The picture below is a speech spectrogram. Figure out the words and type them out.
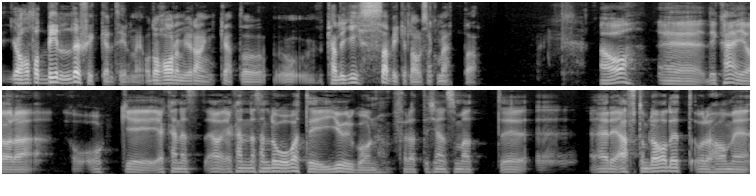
jag har fått bilder skickade till mig och då har de ju rankat. Och, och kan du gissa vilket lag som kom etta? Ja, eh, det kan jag göra. Och eh, jag, kan ja, jag kan nästan lova att det är Djurgården. För att det känns som att eh, är det Aftonbladet och det har med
